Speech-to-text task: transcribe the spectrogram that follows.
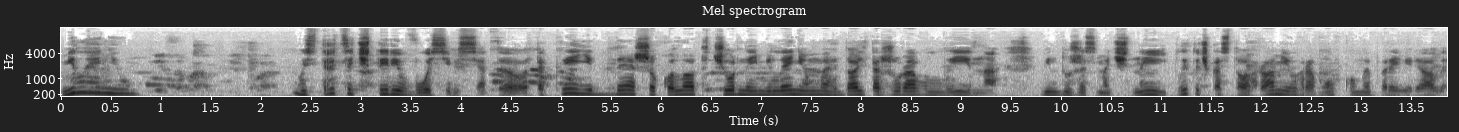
Міленіум. Ось 34,80. Е, Такий йде шоколад чорний міленіум, мигдаль та журавлина. Він дуже смачний. Плиточка 100 грамів, грамовку ми перевіряли.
